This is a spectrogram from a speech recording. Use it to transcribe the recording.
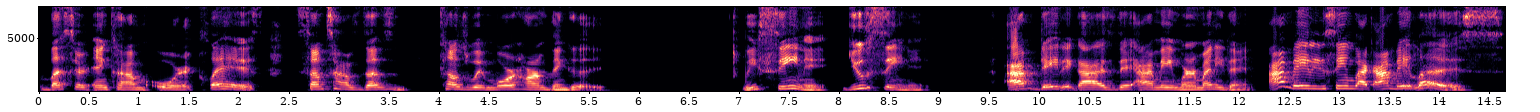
lesser income or class sometimes does comes with more harm than good. We've seen it. You've seen it. I've dated guys that I made more money than. I made it seem like I made less.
